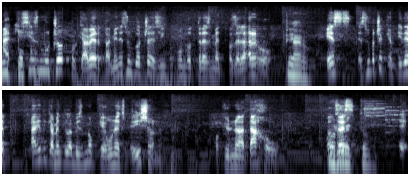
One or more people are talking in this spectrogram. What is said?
Aquí sí es mucho, porque a ver, también es un coche de 5.3 metros de largo. Claro. Es, es un coche que mide prácticamente lo mismo que un Expedition o que un Tahoe. Entonces, eh,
